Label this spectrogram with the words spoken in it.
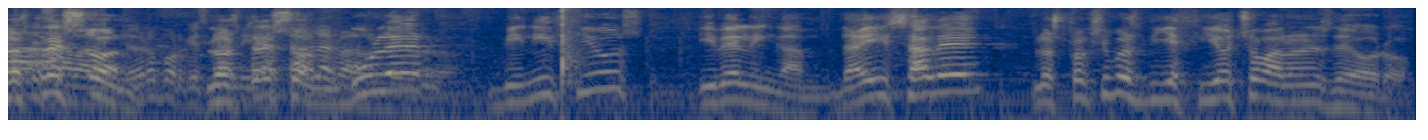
los tres son, los tres son, Guller, Vinicius y Bellingham. De ahí sale los próximos 18 balones de oro.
